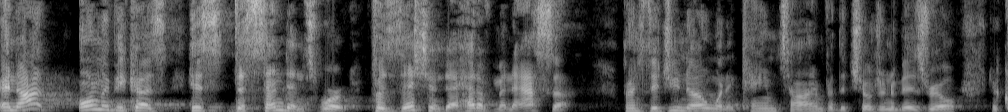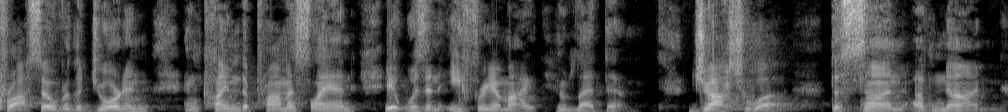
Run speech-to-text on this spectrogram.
And not only because his descendants were positioned ahead of Manasseh. Friends, did you know when it came time for the children of Israel to cross over the Jordan and claim the promised land, it was an Ephraimite who led them. Joshua, the son of Nun,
